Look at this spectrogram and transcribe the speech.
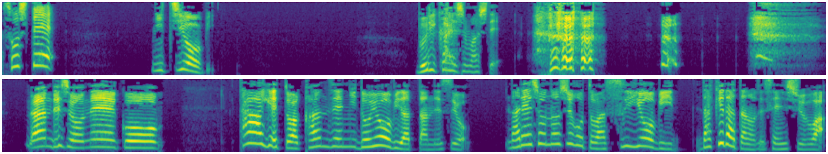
そして、日曜日。ぶり返しまして。なんでしょうね、こう、ターゲットは完全に土曜日だったんですよ。ナレーションの仕事は水曜日だけだったので、先週は。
